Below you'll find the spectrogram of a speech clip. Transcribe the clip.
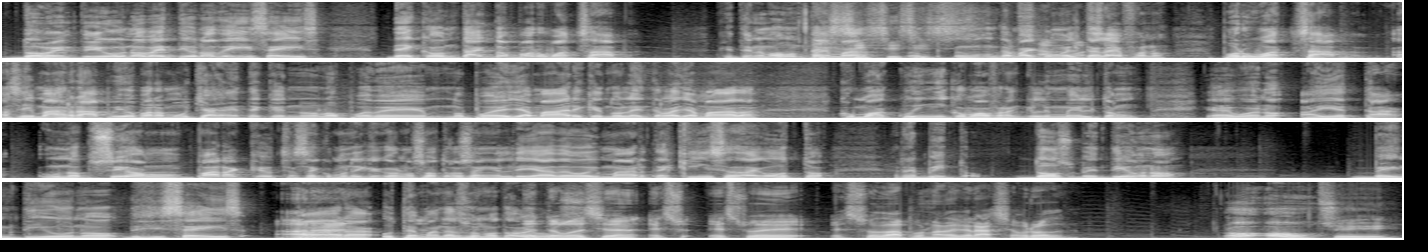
221 21 16 de contacto por WhatsApp. Que tenemos un Ah, tema, sí, sí, sí, un, sí. un tema con el WhatsApp, teléfono. Por WhatsApp. Así más rápido para mucha gente que no lo puede, no puede llamar y que no le entra la llamada. Como a Queen y como a Franklin Milton. Y bueno, ahí está. Una opción para que usted se comunique con nosotros en el día de hoy, martes 15 de agosto. Repito, 221 21 16 Ahora, para usted mandar su nota de Yo te voy a voz. decir, eso, eso, es- eso da por una desgracia, brother. Oh, oh. Sí.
